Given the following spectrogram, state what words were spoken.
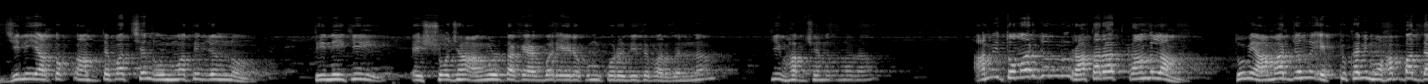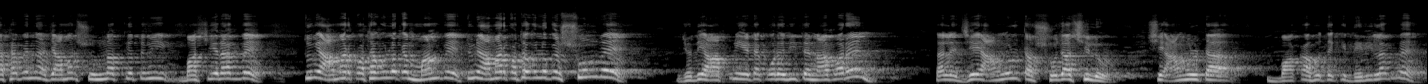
যিনি এত কাঁদতে পাচ্ছেন উম্মাতির জন্য, তিনি কি এই সোজা আঙুলটাকে একবার এরকম করে দিতে পারবেন না? কি ভাবছেন আপনারা? আমি তোমার জন্য রাতারাত কাঁদলাম। তুমি আমার জন্য একটুখানি মোহাব্বাত দেখাবে না যে আমার সুন্নাতকে তুমি বাঁচিয়ে রাখবে? তুমি আমার কথাগুলোকে মানবে? তুমি আমার কথাগুলোকে শুনবে? যদি আপনি এটা করে দিতে না পারেন, তাহলে যে আঙুলটা সোজা ছিল, সে আঙুলটা বাঁকা হতে কি দেরি লাগবে?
